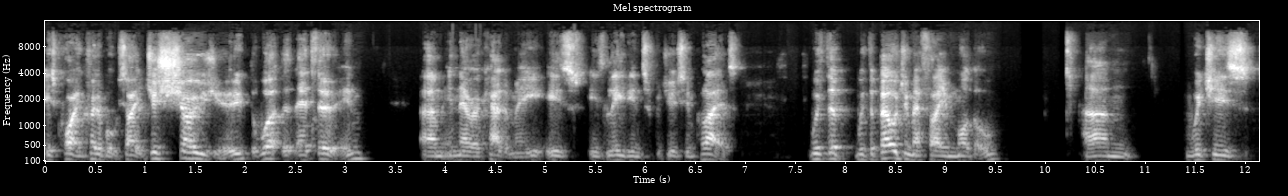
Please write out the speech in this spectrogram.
it's quite incredible. So it just shows you the work that they're doing um, in their academy is is leading to producing players with the with the Belgium FA model, um, which is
